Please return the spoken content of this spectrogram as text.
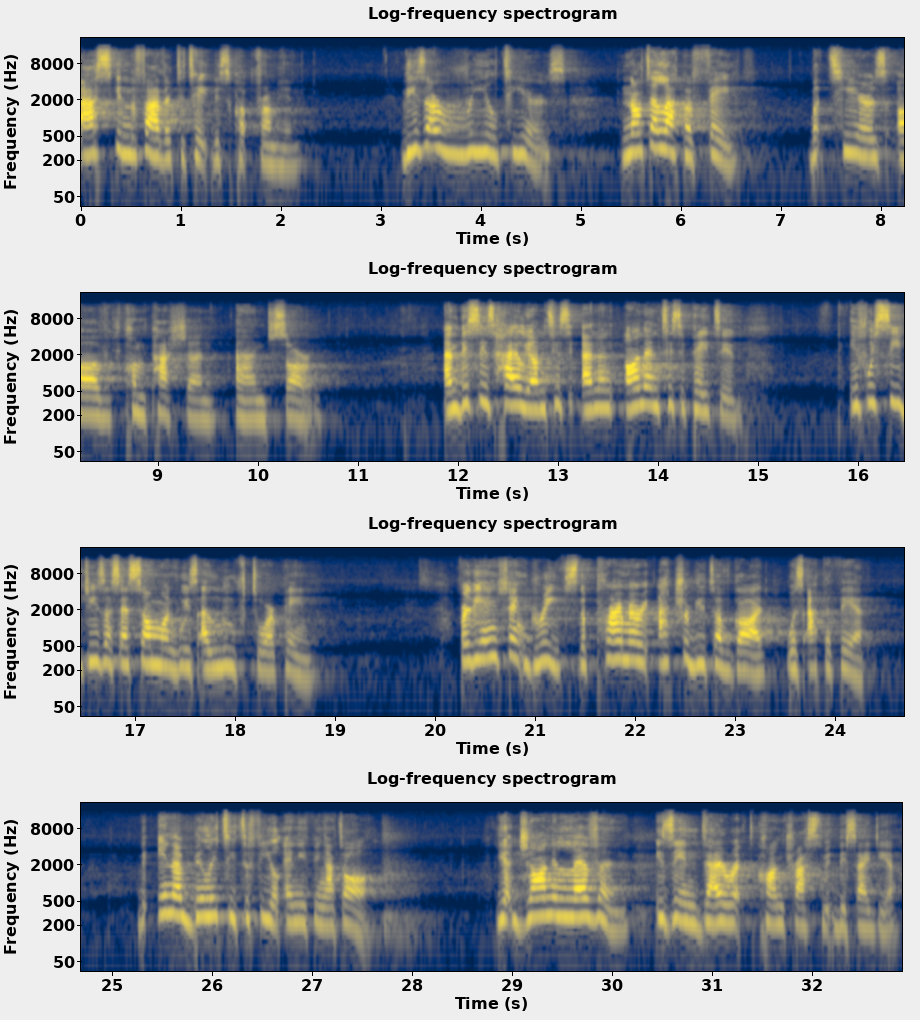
asking the Father to take this cup from him. These are real tears, not a lack of faith, but tears of compassion and sorrow. And this is highly unanticipated if we see Jesus as someone who is aloof to our pain. For the ancient Greeks, the primary attribute of God was apatheia, the inability to feel anything at all. Yet John 11 is in direct contrast with this idea.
